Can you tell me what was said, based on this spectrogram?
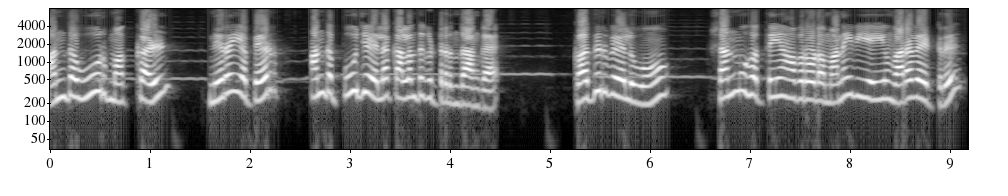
அந்த ஊர் மக்கள் நிறைய பேர் அந்த பூஜையில கலந்துகிட்டு இருந்தாங்க கதிர்வேலுவும் சண்முகத்தையும் அவரோட மனைவியையும் வரவேற்று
